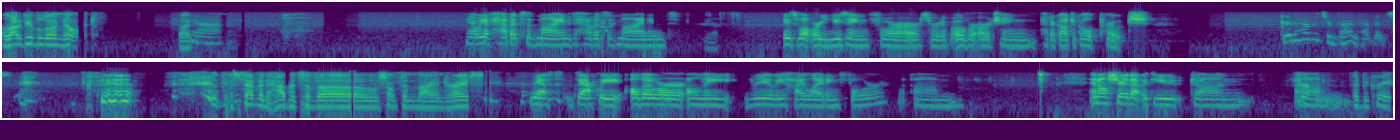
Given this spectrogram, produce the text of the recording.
A lot of people don't know it. But- Yeah, Yeah, we have habits of mind. The habits of mind Yeah. is what we're using for our sort of overarching pedagogical approach. good habits or bad habits? The, the seven habits of a something mind, right? yes, exactly. Although we're only really highlighting four. Um, and I'll share that with you, John. Sure. Um, That'd be great.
